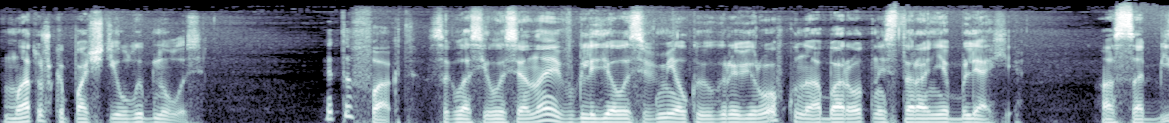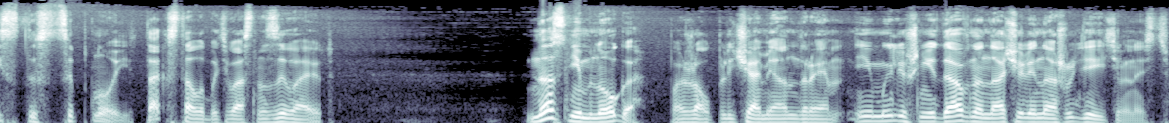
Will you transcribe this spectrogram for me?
Матушка почти улыбнулась. «Это факт», — согласилась она и вгляделась в мелкую гравировку на оборотной стороне бляхи. «Особисты сцепной, так, стало быть, вас называют?» «Нас немного», — пожал плечами Андре, — «и мы лишь недавно начали нашу деятельность.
